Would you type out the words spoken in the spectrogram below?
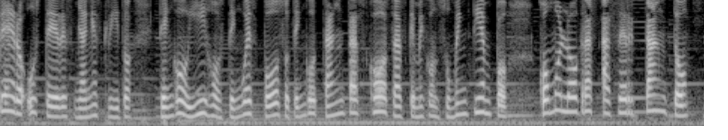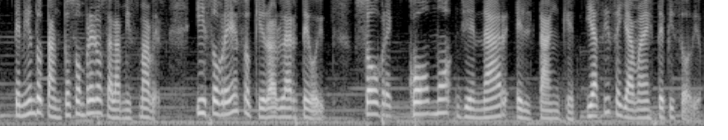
pero ustedes me han escrito, tengo hijos, tengo esposo, tengo tantas cosas que me consumen tiempo. ¿Cómo logras hacer tanto teniendo tantos sombreros a la misma vez? Y sobre eso quiero hablarte hoy, sobre cómo llenar el tanque. Y así se llama este episodio.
